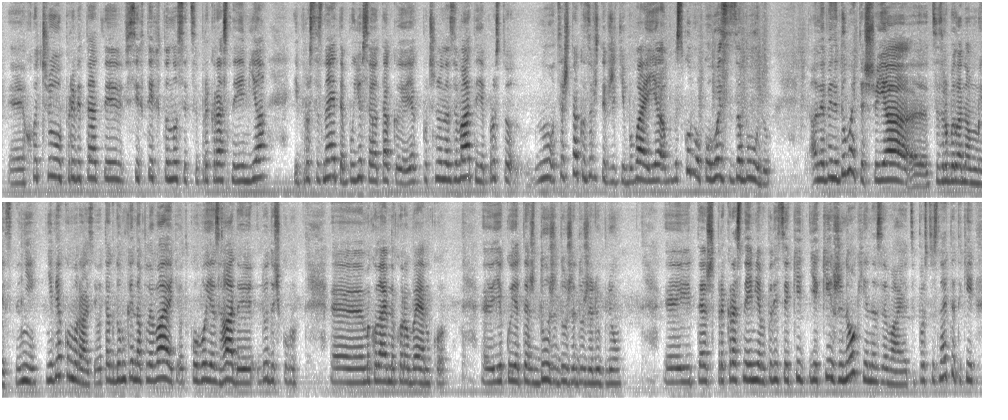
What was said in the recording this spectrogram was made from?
Е, Хочу привітати всіх тих, хто носить це прекрасне ім'я. І просто, знаєте, боюся, отак, е, як почну називати, я просто, ну це ж так завжди в житті буває. Я обов'язково когось забуду. Але ви не думайте, що я е, це зробила навмисно. Ні, ні в якому разі. Отак думки напливають, от кого я згадую, Людочку е, Миколаївну Коробенко, яку я теж дуже-дуже дуже люблю. І теж прекрасне ім'я. Ви подивіться, які, яких жінок я називаю. Це просто, знаєте, такий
